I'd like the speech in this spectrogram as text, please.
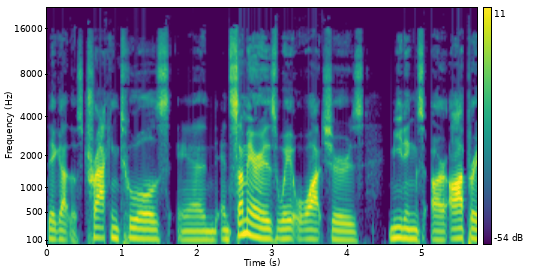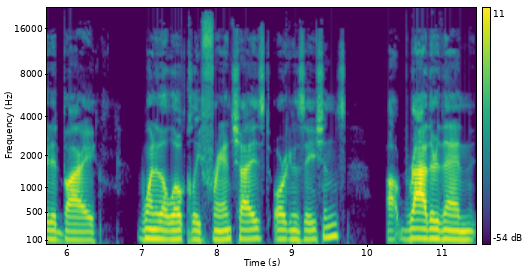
They got those tracking tools and in some areas Weight Watchers meetings are operated by one of the locally franchised organizations uh, rather than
